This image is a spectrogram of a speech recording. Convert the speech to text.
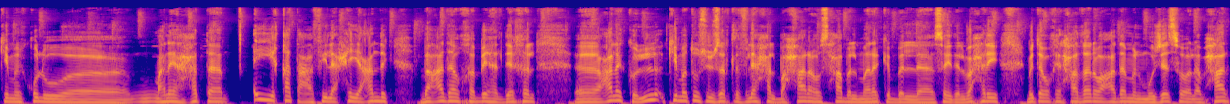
كما يقولوا آه، معناها حتى أي قطعة فلاحية عندك بعدها وخبيها الداخل آه على كل كما توصي وزارة الفلاحه البحارة وأصحاب المراكب الصيد البحري بتوخي الحذر وعدم المجازفة والأبحار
